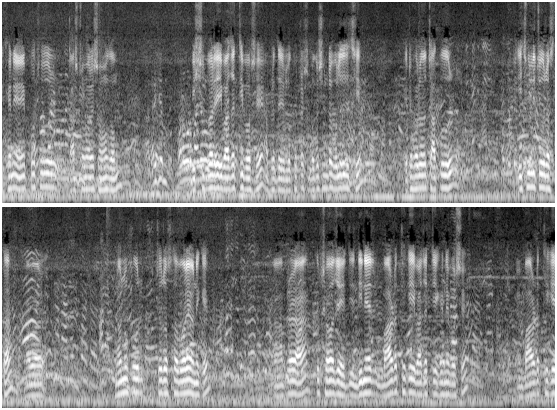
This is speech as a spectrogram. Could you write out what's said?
এখানে প্রচুর কাস্টমারের সমাগম। বৃহস্পতিবারে এই বাজারটি বসে। আপনাদের লোকেশনটা বলে দিচ্ছি। এটা হলো চাঁদপুর ইছুলি চৌরাস্তা, আবার ননুপুর চৌরাস্তা বলে অনেকে। আপনারা খুব সহজে দিনের বারোটা থেকে এই বাজারটি এখানে বসে। বারোটা থেকে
